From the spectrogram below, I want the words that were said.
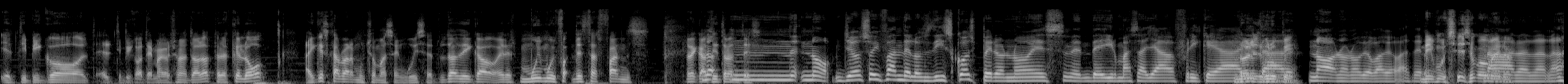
el, típico, el típico tema que suena a todos los, pero es que luego hay que escarbar mucho más en Wizard. Tú te has dedicado, eres muy, muy de estas fans recalcitrantes. No, mm, no, yo soy fan de los discos, pero no es de ir más allá a friquear. No eres groupie. No, no, no, que va, que va a hacer. Ni muchísimo no, menos. no, no, no.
